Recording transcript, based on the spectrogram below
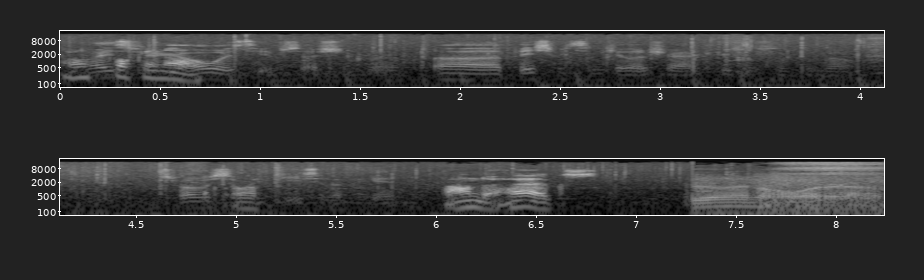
I don't Why is fucking know. always the obsession, bro? Uh, Basements and Killer Trackers or something though. It's probably something decent in the game. Found a hex. Ruin or um,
